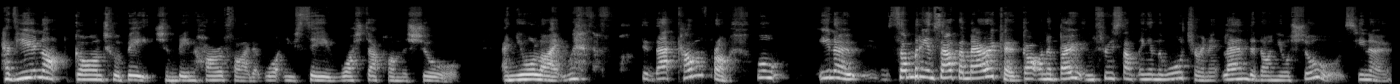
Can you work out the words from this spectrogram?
Have you not gone to a beach and been horrified at what you see washed up on the shore? And you're like, where the fuck did that come from? Well, you know, somebody in South America got on a boat and threw something in the water and it landed on your shores, you know.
